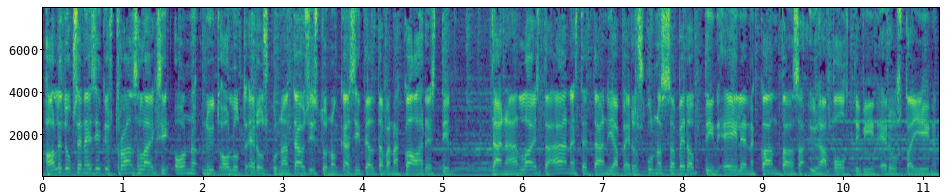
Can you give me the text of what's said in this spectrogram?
Hallituksen esitys translaiksi on nyt ollut eduskunnan täysistunnon käsiteltävänä kahdesti. Tänään laista äänestetään ja eduskunnassa vedottiin eilen kantansa yhä pohtiviin edustajiin.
